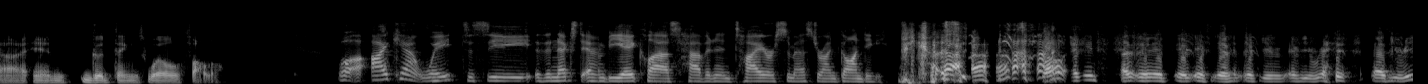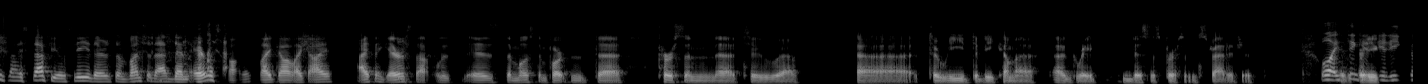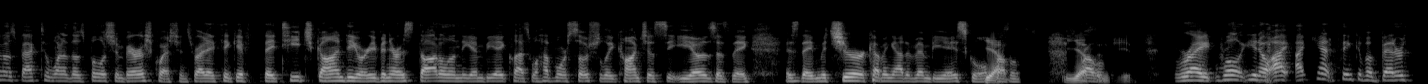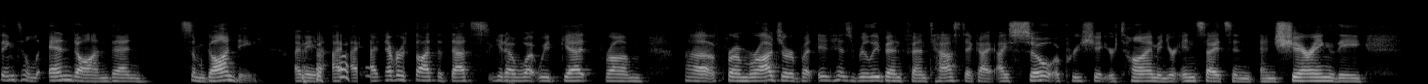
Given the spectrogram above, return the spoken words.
uh, and good things will follow. Well, I can't wait to see the next MBA class have an entire semester on Gandhi because. well, I mean, if, if, if, if, you if you read as you read my stuff, you'll see there's a bunch of that. Then Aristotle, like uh, like I I think Aristotle is is the most important uh, person uh, to uh, uh, to read to become a, a great business person strategist. Well, I think it, it, goes back to one of those bullish and bearish questions, right? I think if they teach Gandhi or even Aristotle in the MBA class, we'll have more socially conscious CEOs as they as they mature coming out of MBA school. Yes, probably. Yes, probably. indeed. Right. Well, you know, I, I can't think of a better thing to end on than some Gandhi. I mean, I, I never thought that that's you know what we'd get from uh, from Roger, but it has really been fantastic. I, I so appreciate your time and your insights and and sharing the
